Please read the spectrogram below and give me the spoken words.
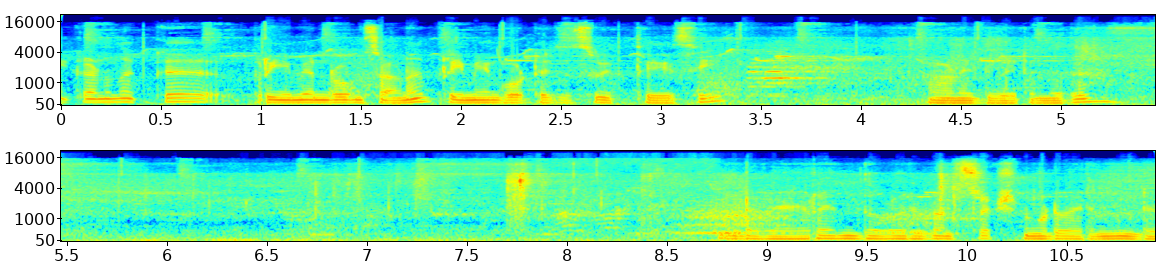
ഈ കാണുന്നൊക്കെ പ്രീമിയം റൂംസ് ആണ്. Premium cottages with A C ആണ് ഇത് വരുന്നത്. ഇവിടെ വേറെ എന്തോ ഒരു കൺസ്ട്രക്ഷൻ കൂടെ വരുന്നുണ്ട്.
